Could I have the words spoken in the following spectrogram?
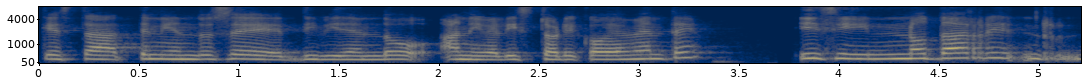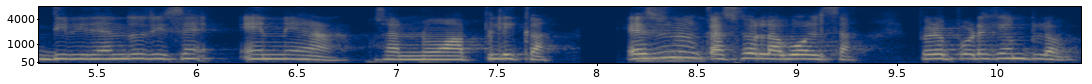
que está teniendo ese dividendo a nivel histórico, obviamente. Y si no da dividendos, dice NA, o sea, no aplica. Eso es en el caso de la bolsa. Pero, por ejemplo,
